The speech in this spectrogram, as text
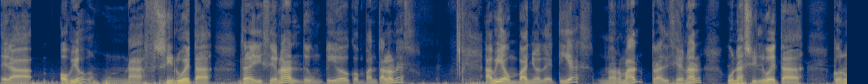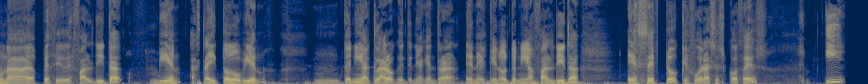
era obvio, una silueta tradicional de un tío con pantalones. Había un baño de tías, normal, tradicional, una silueta con una especie de faldita, bien, hasta ahí todo bien. Mm, tenía claro que tenía que entrar en el que no tenía faldita, excepto que fueras escocés y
